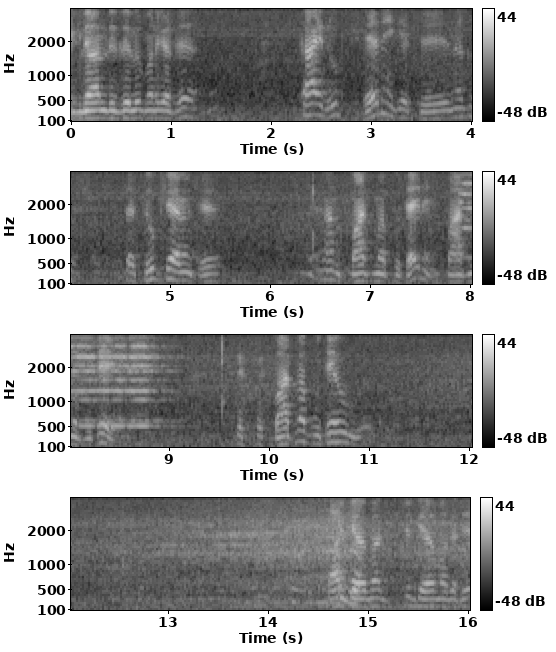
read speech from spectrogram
જ્ઞાન લીધેલું મને કે છે? કાંઈ દુઃખ છે નહીં કે છે? સુખ શાનું છે. આમ પાંચમાં પૂછાય ને પાંચમાં પૂછે. પાંચમાં પૂછે એવું. શું કહેવા માંગ- છે?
